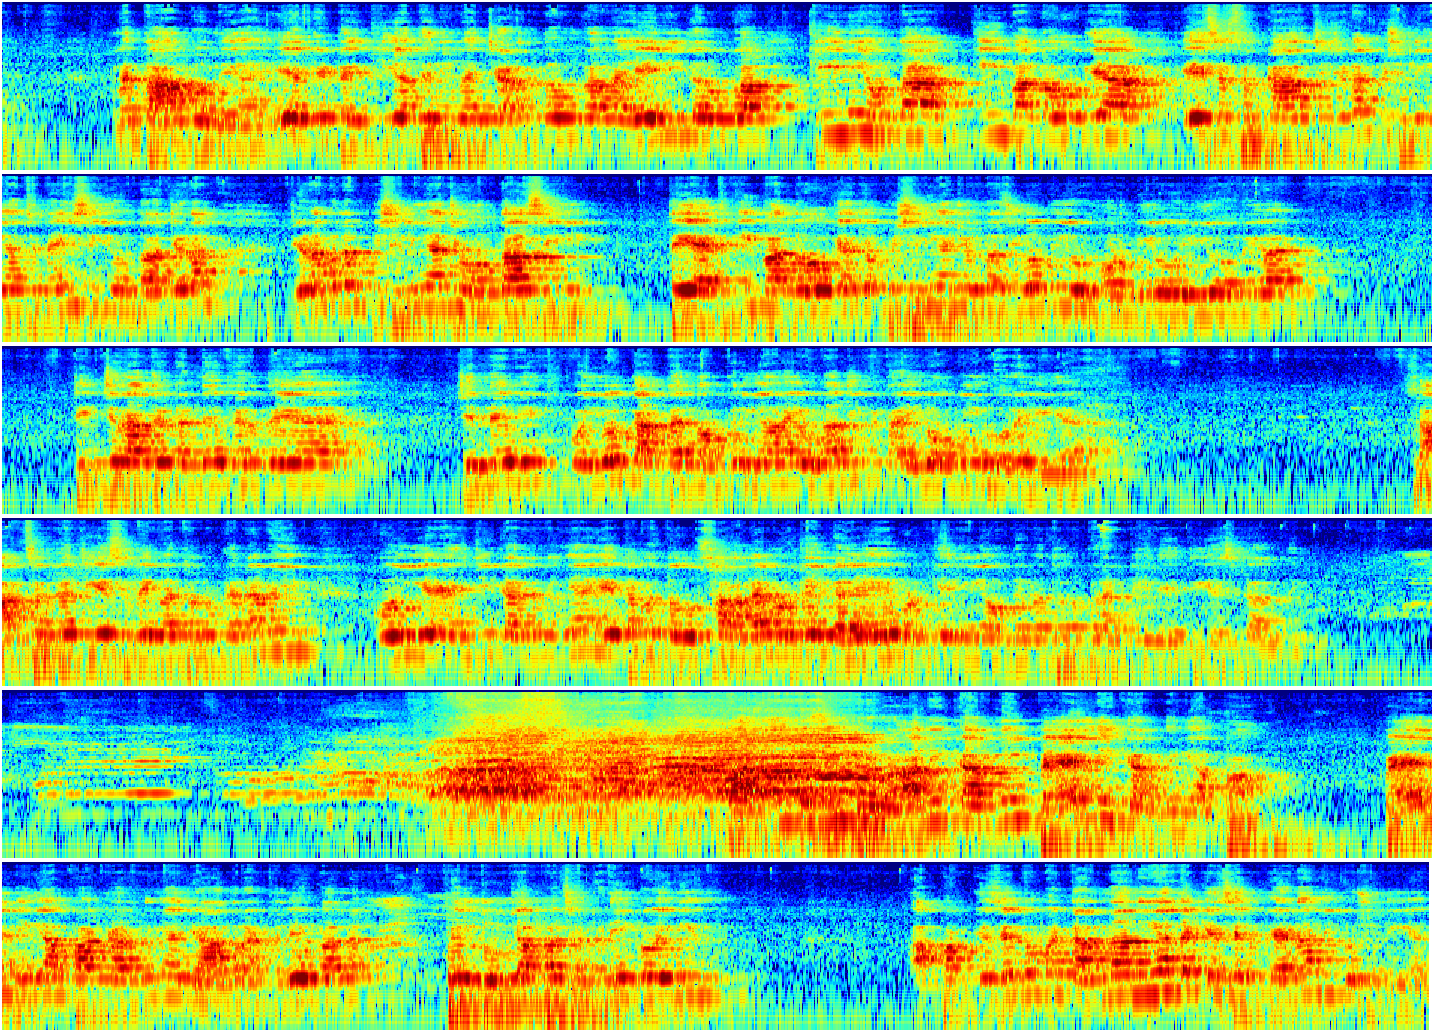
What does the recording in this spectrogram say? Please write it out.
ਮੈਂ ਤਾਂ ਬੋਲਿਆ, ਇਹ ਅੱਗੇ ਟੈਂਕੀਆਂ ਤੇ ਨਹੀਂ ਮੈਂ ਚੜਨ ਦਊਂਗਾ, ਮੈਂ ਇਹ ਨਹੀਂ ਕਰੂੰਗਾ। ਕੀ ਨਹੀਂ ਹੁੰਦਾ? ਕੀ ਬੰਦ ਹੋ ਗਿਆ? ਇਸ ਸਰਕਾਰ 'ਚ ਜਿਹੜਾ ਪਿਛਲੀਆਂ 'ਚ ਨਹੀਂ ਸੀ ਹੁੰਦਾ, ਜਿਹੜਾ ਜਿਹੜਾ ਮਤਲਬ ਪਿਛਲੀਆਂ 'ਚ ਹੁੰਦਾ ਸੀ ਤੇ ਐਤਕੀ ਬੰਦ ਹੋ ਗਿਆ, ਜੋ ਪਿਛਲੀਆਂ 'ਚ ਹੁੰਦਾ ਸੀ, ਉਹ ਵੀ ਹੁਣ ਵੀ ਉਹੀ ਹੋ ਰਿਹਾ ਹੈ। ਟੀਚਰਾਂ ਤੇ ਡੰਡੇ ਫਿਰਦੇ ਆ। ਜਿੰਨੇ ਵੀ ਕੋਈ ਉਹ ਕਰਦਾ, ਨੌਕਰੀਆਂ ਵਾਲੇ, ਉਹਨਾਂ ਦੀ ਕਟਾਈ ਉਵੇਂ ਹੀ ਹੋ ਰਹੀ ਹੈ। ਸਾਧ ਸੰਗਤ ਜੀ, ਇਸ ਲਈ ਮੈਂ ਤੁਹਾਨੂੰ ਕਹਿੰਦਾ ਵੀ ਕੋਈ ਇਹੋ ਜੀ ਗੱਲ ਨਹੀਂ ਹੈ। ਇਹ ਤਾਂ ਕੋਈ 2 ਸਾਲ ਹੈ, ਮੁੜ ਕੇ ਗਏ ਇਹ, ਮੁੜ ਕੇ ਨਹੀਂ ਆਉਂਦੇ। ਮੈਂ ਤੁਹਾਨੂੰ ਗਾਰੰਟੀ ਦੇਤੀ ਇਸ ਗੱਲ ਦੀ। ਬਾਕੀ ਤੁਸੀਂ ਪਰਵਾਹ ਨਹੀਂ ਕਰਨੀ, ਪਹਿਲ ਨਹੀਂ ਕਰਨੀ ਆਪਾਂ। ਪਹਿਲ ਨਹੀਂ ਆਪਾਂ ਕਰਨੀਆਂ ਯਾਦ ਰੱਖ ਲਿਓ ਗੱਲ। ਫਿਰ ਦੂਜਾ ਆਪਾਂ ਛੱਡਣੀ ਕੋਈ ਨਹੀਂ। ਆਪਾਂ ਕਿਸੇ ਤੋਂ ਮੈਂ ਡਰਨਾ ਨਹੀਂ ਹੈ ਤੇ ਕਿਸੇ ਨੂੰ ਕਹਿਣਾ ਵੀ ਕੁਝ ਨਹੀਂ ਹੈ।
